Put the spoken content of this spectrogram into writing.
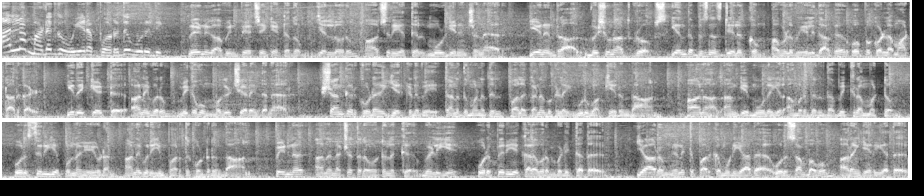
பல மடங்கு உயர போறது உறுதி. ரேணுகாவின் பேச்சை கேட்டதும் எல்லோரும் ஆச்சரியத்தில் மூழ்கி நின்றனர். ஏனென்றால் விஸ்வநாத் குரூப்ஸ் எந்த பிசினஸ் டீலுக்கும் அவ்வளவு எளிதாக ஒப்புக்கொள்ள மாட்டார்கள். இதை கேட்டு அனைவரும் மிகவும் மகிழ்ச்சி அடைந்தனர். ஷங்கர் கூட ஏற்கனவே தனது மனதில் பல கனவுகளை உருவாக்கியிருந்தான். ஆனால் அங்கே மூலையில் அமர்ந்த அமர்ந்திருந்த விக்ரம் மட்டும் ஒரு சிறிய புன்னகையுடன் அனைவரையும் பார்த்துக் கொண்டிருந்தான். பின்னர் அந்த நட்சத்திர ஹோட்டலுக்கு வெளியே ஒரு பெரிய கலவரம் வெடித்தது. யாரும் நினைத்து பார்க்க முடியாத ஒரு சம்பவம் அரங்கேறியது.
